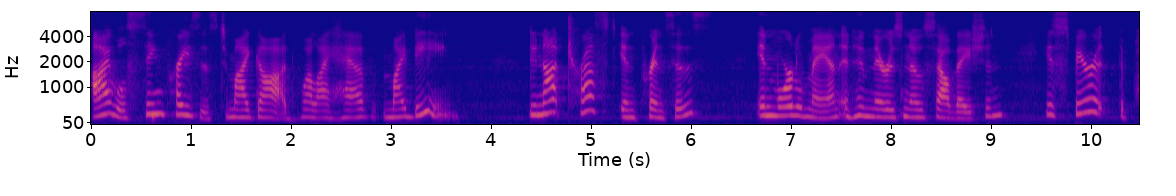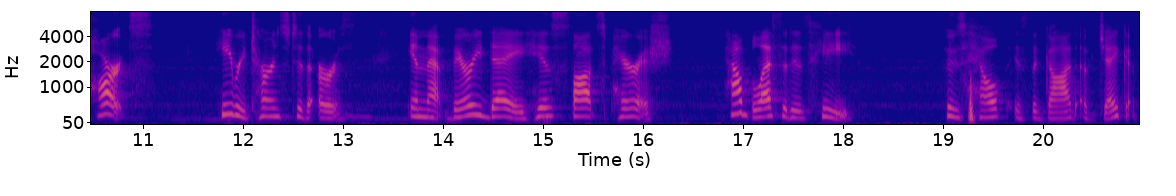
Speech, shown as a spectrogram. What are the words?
I will sing praises to my God while I have my being. Do not trust in princes, in mortal man in whom there is no salvation. His spirit departs, he returns to the earth. In that very day his thoughts perish. How blessed is he whose help is the God of Jacob,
